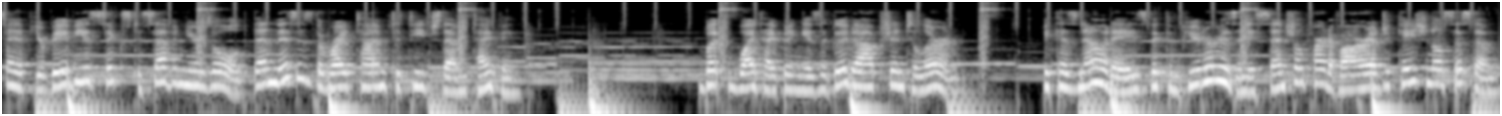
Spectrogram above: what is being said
Say if your baby is 6 to 7 years old, then this is the right time to teach them typing. But why typing is a good option to learn? Because nowadays the computer is an essential part of our educational system.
